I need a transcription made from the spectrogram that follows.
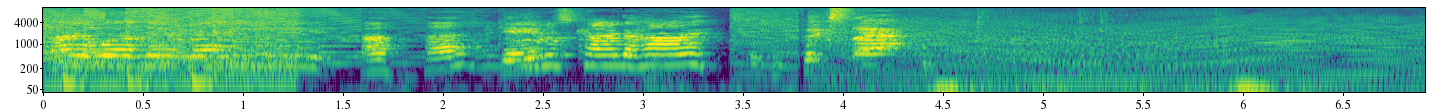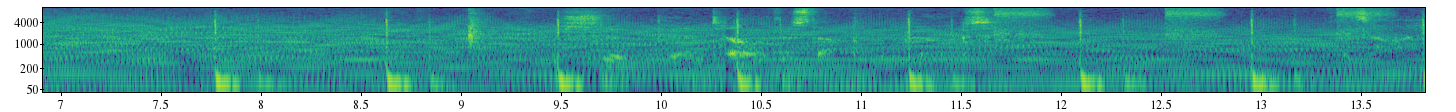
I wasn't ready. Uh-huh. Game is kind of high. We can fix that. Should then tell it to stop the drugs. It's high.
